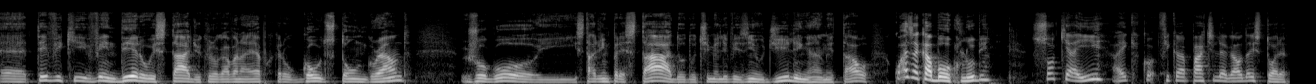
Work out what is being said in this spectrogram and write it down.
É, teve que vender o estádio que jogava na época, que era o Goldstone Ground. Jogou em estádio emprestado do time ali vizinho, o Gillingham e tal. Quase acabou o clube. Só que aí, aí que fica a parte legal da história.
